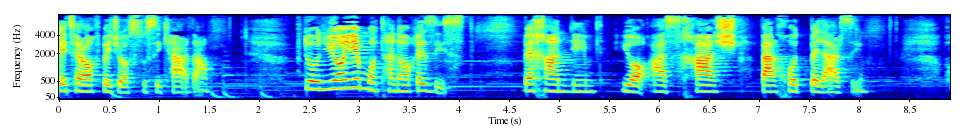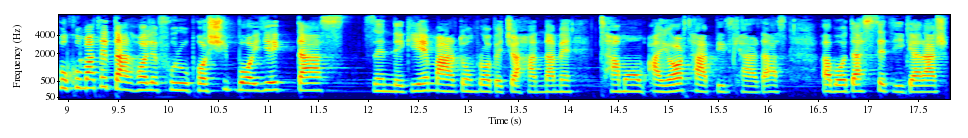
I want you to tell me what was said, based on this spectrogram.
اعتراف به جاسوسی کردم. دنیای متناقضی است. بخندیم یا از خش بر خود بلرزیم. حکومت در حال فروپاشی با یک دست زندگی مردم را به جهنم تمام ایار تبدیل کرده است و با دست دیگرش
